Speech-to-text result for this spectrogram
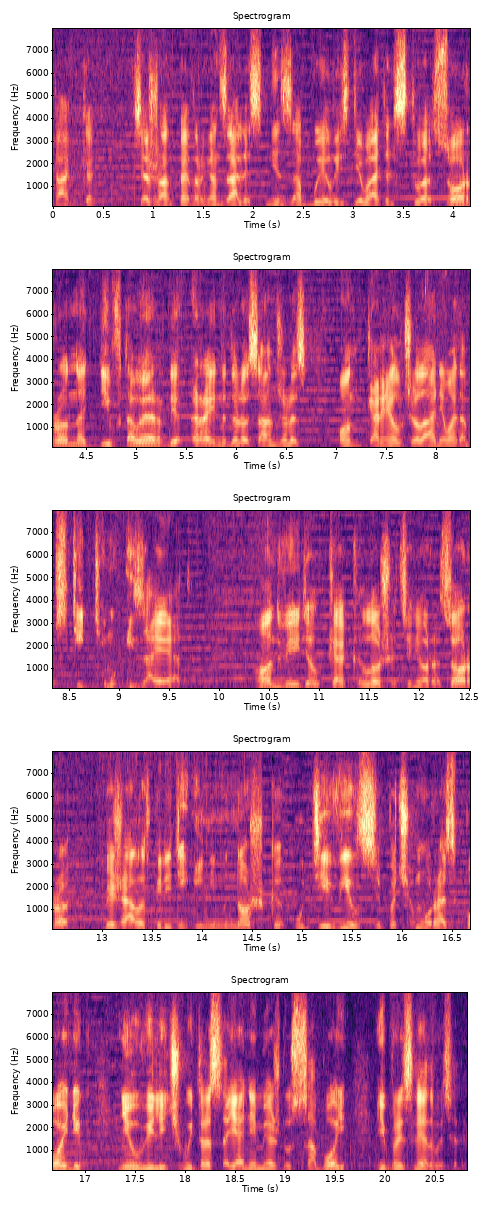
Так как сержант Педро Гонзалес не забыл издевательства Зорро над Ди в таверне Рейна де Лос-Анджелес, он горел желанием отомстить ему и за это. Он видел, как лошадь сеньора Зорро бежала впереди и немножко удивился, почему разбойник не увеличивает расстояние между собой и преследователем.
